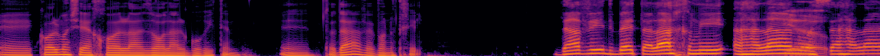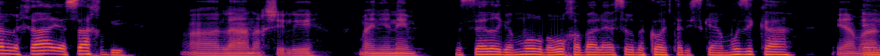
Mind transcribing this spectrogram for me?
אה, כל מה שיכול לעזור לאלגוריתם. אה, תודה, ובואו נתחיל. דוד בית הלחמי, אהלן וסהלן לך, יא סחבי. אהלן, אח שלי, מה העניינים? בסדר גמור, ברוך הבא לעשר דקות על עסקי המוזיקה. יאמן.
